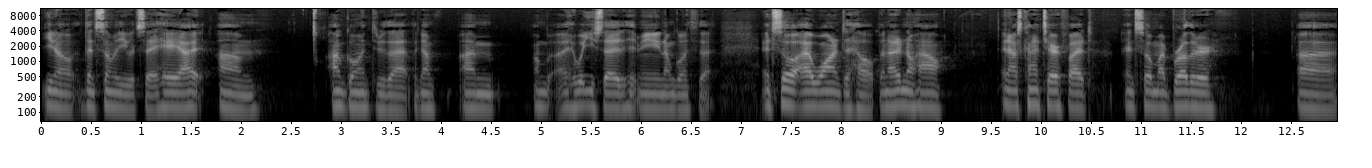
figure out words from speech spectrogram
you know, then somebody would say, hey, I, um, I'm going through that. Like I'm, I'm, I'm, I, what you said hit me and I'm going through that. And so I wanted to help and I didn't know how. And I was kind of terrified. And so my brother, uh,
